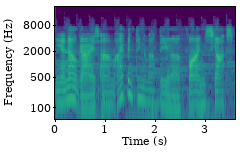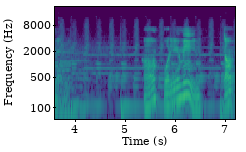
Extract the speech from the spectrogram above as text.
You know, guys, um, I've been thinking about the, uh, Flying Scotsman. Huh? What do you mean? Don't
